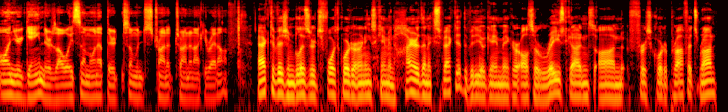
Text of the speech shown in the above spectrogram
on your game, there's always someone up there, someone just trying to trying to knock you right off. Activision Blizzard's fourth quarter earnings came in higher than expected. The video game maker also raised guidance on first quarter profits. Ron,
